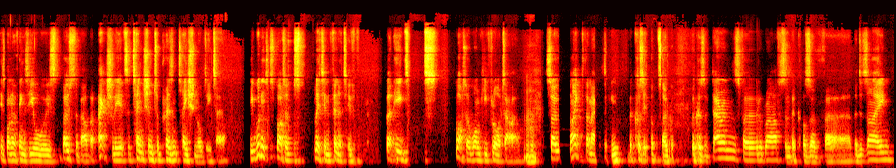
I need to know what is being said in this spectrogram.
is one of the things he always boasts about, but actually, it's attention to presentational detail. He wouldn't spot a split infinitive, but he'd what a wonky floor tile. Mm-hmm. So liked the magazine because it looked so good, because of Darren's photographs and because of uh, the design.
